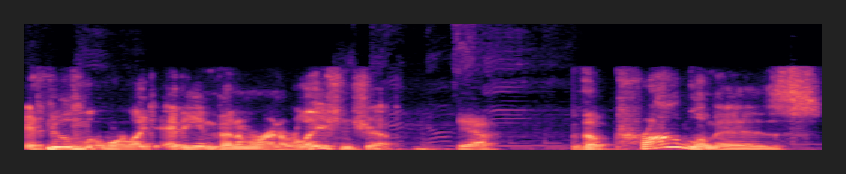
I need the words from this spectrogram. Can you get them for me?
It feels a little more like Eddie and Venom are in a relationship. Yeah. The problem is,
